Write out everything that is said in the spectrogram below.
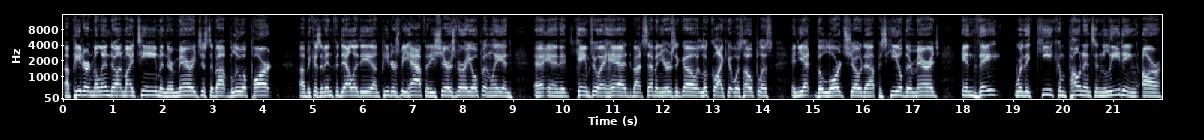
uh, Peter and Melinda on my team, and their marriage just about blew apart uh, because of infidelity on Peter's behalf that he shares very openly, and and it came to a head about seven years ago. It looked like it was hopeless, and yet the Lord showed up, has healed their marriage, and they were the key components in leading our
